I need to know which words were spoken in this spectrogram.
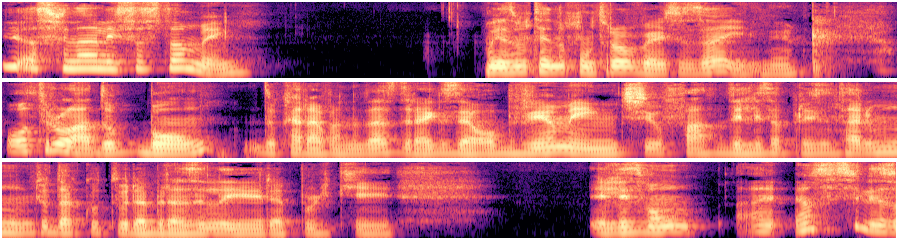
E as finalistas também. Mesmo tendo controvérsias aí, né? Outro lado bom do Caravana das Drags é, obviamente, o fato deles apresentarem muito da cultura brasileira, porque eles vão. Eu não sei se eles.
